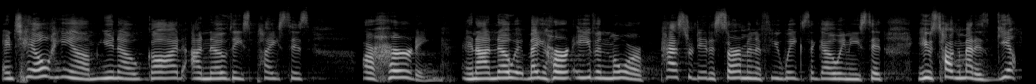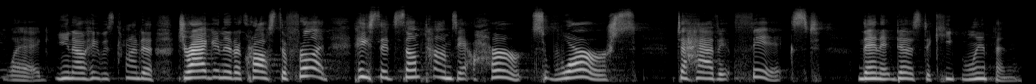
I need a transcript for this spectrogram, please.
And tell Him, you know, God, I know these places are hurting, and I know it may hurt even more. Pastor did a sermon a few weeks ago, and he said he was talking about his gimp leg. You know, he was kind of dragging it across the front. He said sometimes it hurts worse to have it fixed than it does to keep limping.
